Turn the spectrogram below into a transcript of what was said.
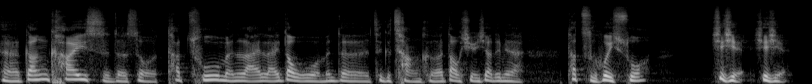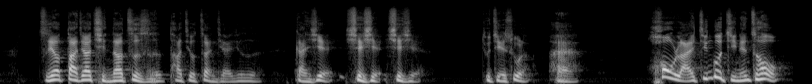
呃，刚开始的时候，他出门来来到我们的这个场合，到学校这边来，他只会说谢谢谢谢。只要大家请他致辞，他就站起来，就是感谢谢谢谢谢，就结束了。哎，后来经过几年之后，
